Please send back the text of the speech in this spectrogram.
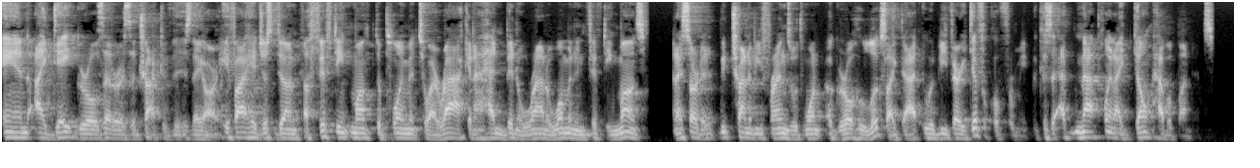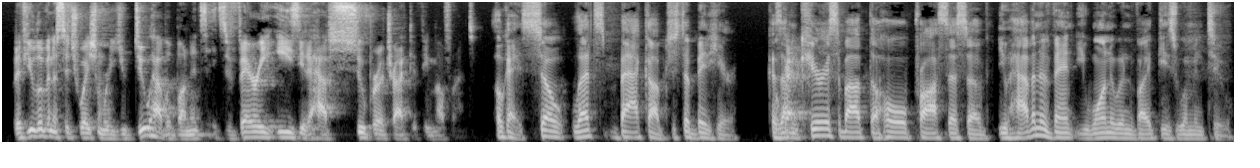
And I date girls that are as attractive as they are. If I had just done a 15 month deployment to Iraq and I hadn't been around a woman in 15 months, and I started trying to be friends with one, a girl who looks like that, it would be very difficult for me because at that point I don't have abundance. But if you live in a situation where you do have abundance, it's very easy to have super attractive female friends. Okay, so let's back up just a bit here because okay. I'm curious about the whole process of you have an event you want to invite these women to.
